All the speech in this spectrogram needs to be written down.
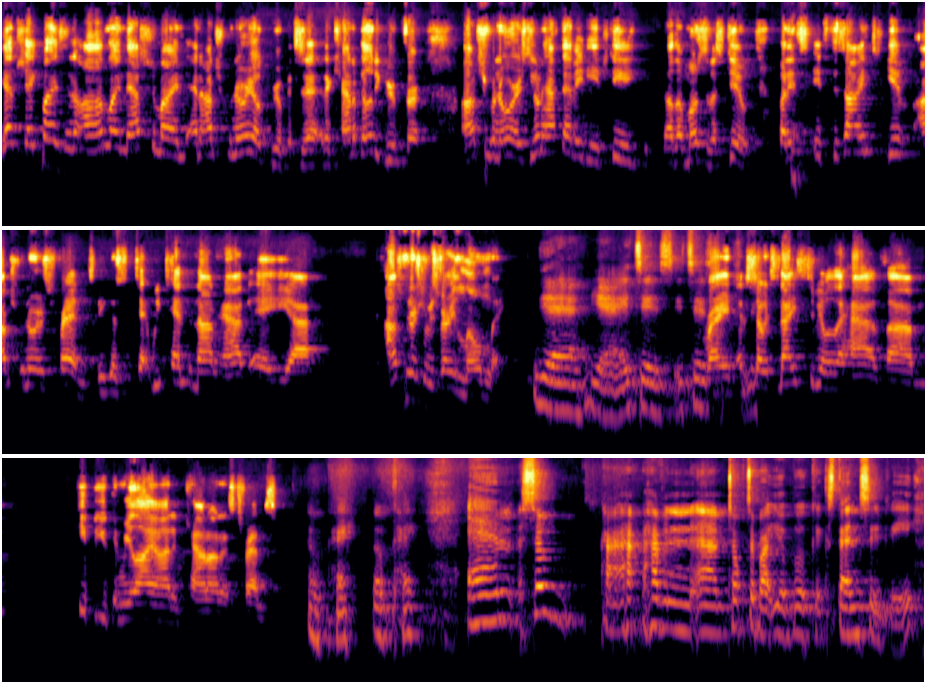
Yep, ShankMinds is an online mastermind and entrepreneurial group. It's an accountability group for entrepreneurs. You don't have to have ADHD, although most of us do, but it's it's designed to give entrepreneurs friends because we tend to not have a uh, entrepreneurship is very lonely. Yeah, yeah, it is. It is right, and so it's nice to be able to have. Um, people you can rely on and count on as friends. Okay, okay. Um, so, ha- having uh, talked about your book extensively,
